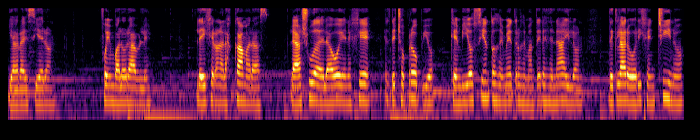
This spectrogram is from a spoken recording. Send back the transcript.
y agradecieron. Fue invalorable. Le dijeron a las cámaras, la ayuda de la ONG, el techo propio, que envió cientos de metros de manteles de nylon, de claro origen chino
